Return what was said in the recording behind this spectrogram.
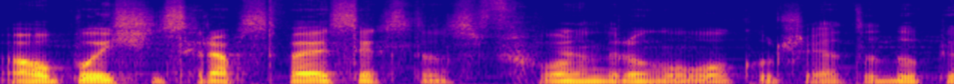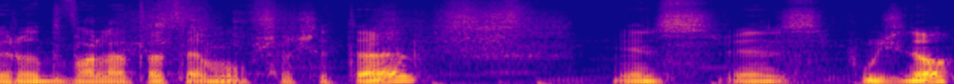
A opowieści z hrabstwa Essex to swoją drogą łoku, czy ja to dopiero dwa lata temu przeczytałem, więc, więc późno.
